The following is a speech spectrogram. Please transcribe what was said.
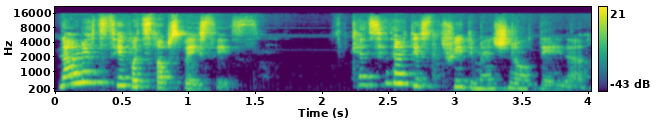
Now let's see what subspace is. This three-dimensional data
